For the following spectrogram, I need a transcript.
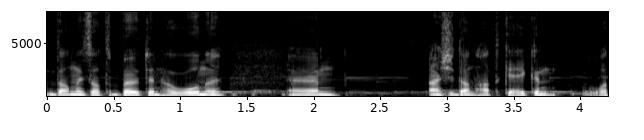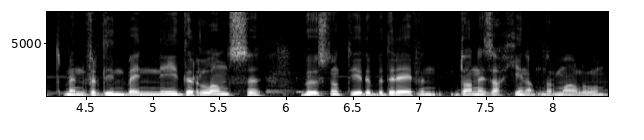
dan is dat buitengewoon. Hè. Ehm, als je dan gaat kijken wat men verdient bij Nederlandse beursnoteerde bedrijven, dan is dat geen abnormaal loon.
